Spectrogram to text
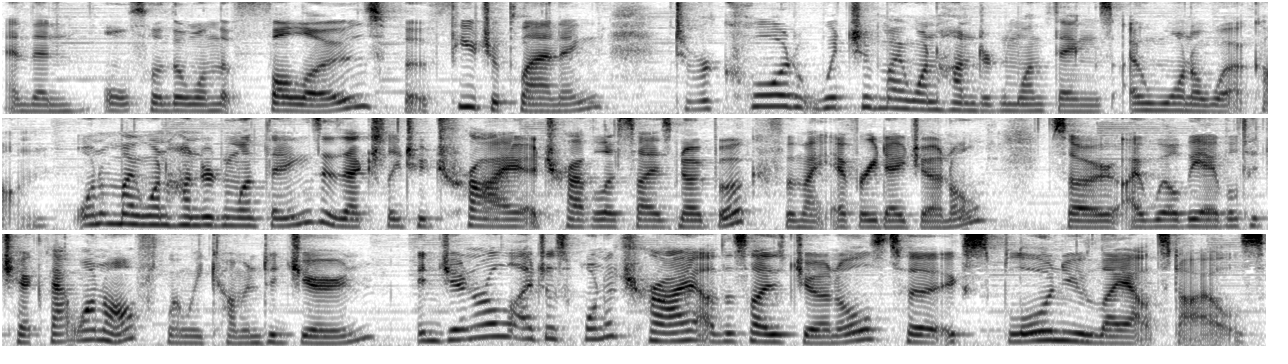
and then also the one that follows for future planning, to record which of my 101 things I want to work on. One of my 101 things is actually to try a traveler sized notebook for my everyday journal, so I will be able to check that one off when we come into June. In general, I just want to try other sized journals to explore new layout styles.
